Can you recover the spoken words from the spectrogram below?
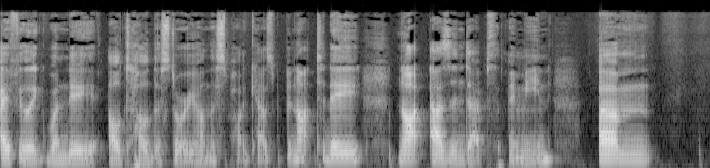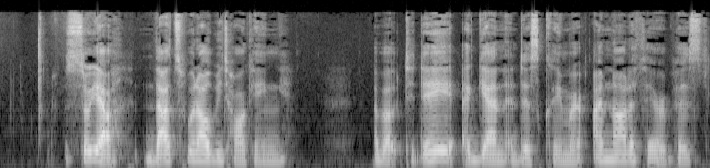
I feel like one day I'll tell the story on this podcast, but not today, not as in depth, I mean. Um so yeah, that's what I'll be talking about today. Again, a disclaimer I'm not a therapist.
